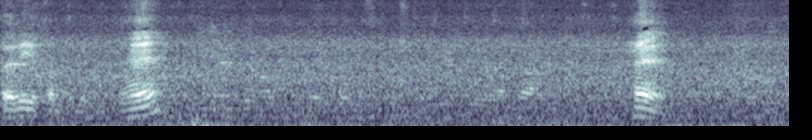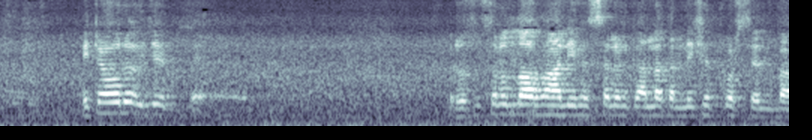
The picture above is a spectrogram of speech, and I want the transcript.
তারিকান। হ্যাঁ? হ্যাঁ। এটা হলো ওই যে রসুসাল্লাহ আলী হাসাল্লামকে আল্লাহ তার নিষেধ করছেন বা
